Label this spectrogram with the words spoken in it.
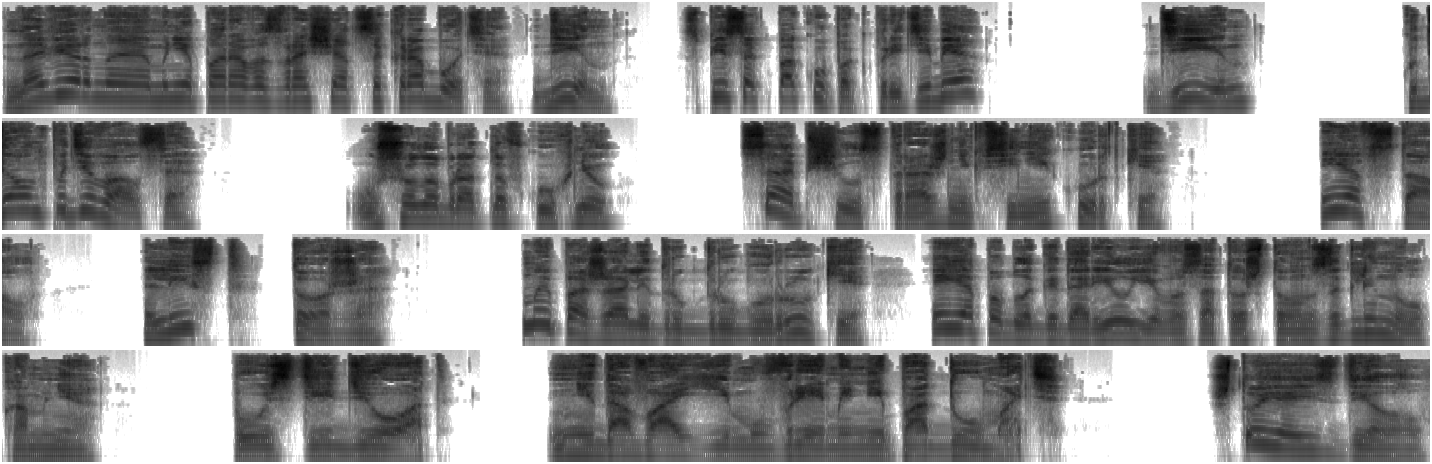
«Наверное, мне пора возвращаться к работе. Дин, список покупок при тебе?» «Дин! Куда он подевался?» «Ушел обратно в кухню», — сообщил стражник в синей куртке. Я встал. Лист тоже. Мы пожали друг другу руки, и я поблагодарил его за то, что он заглянул ко мне. «Пусть идет. Не давай ему времени подумать что я и сделал.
